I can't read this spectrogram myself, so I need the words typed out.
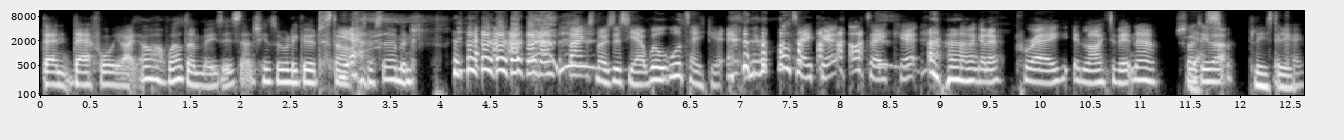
then therefore you're like, oh, well done, Moses. Actually, it's a really good start yeah. to a sermon. Thanks, Moses. Yeah, we'll we'll take it. I'll take it. I'll take it. And I'm going to pray in light of it now. Shall yes, I do that? Please do. Okay.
